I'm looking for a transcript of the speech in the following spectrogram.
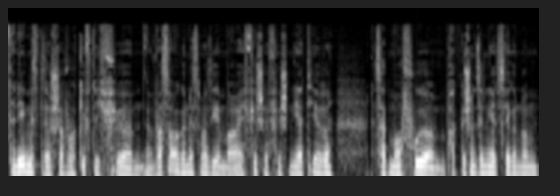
Daneben ist dieser Stoff auch giftig für Wasserorganismen, also hier im Bereich Fische, Fischnährtiere. Das hat man auch früher im praktischen Sinne jetzt sehr genommen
